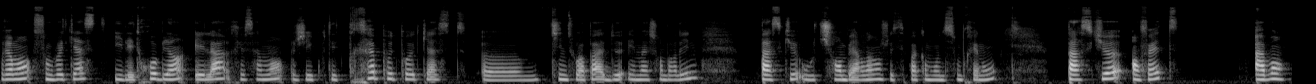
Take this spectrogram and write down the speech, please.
vraiment, son podcast, il est trop bien. Et là, récemment, j'ai écouté très peu de podcasts euh, qui ne soient pas de Emma Chamberlain, parce que, ou Chamberlain, je ne sais pas comment on dit son prénom, parce que, en fait, avant,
